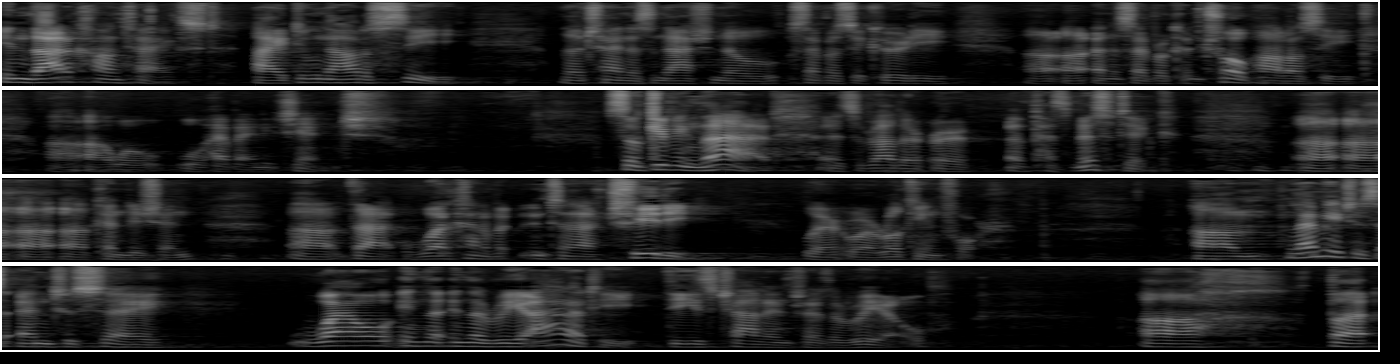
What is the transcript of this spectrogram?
In that context, I do not see the China's national cybersecurity uh, uh, and cyber control policy uh, will, will have any change. So given that, it's rather a, a pessimistic condition uh, that what kind of international treaty we're, we're looking for. Um, let me just end to say, well, in the, in the reality, these challenges are real. Uh, but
